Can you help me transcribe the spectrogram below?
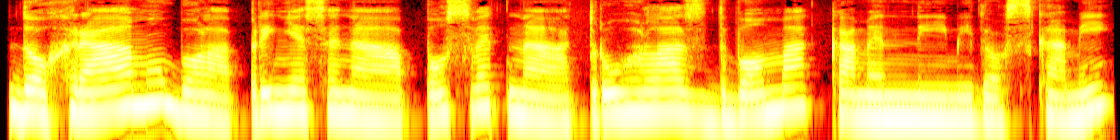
do chrámu bola prinesená posvetná truhla s dvoma kamennými doskami,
